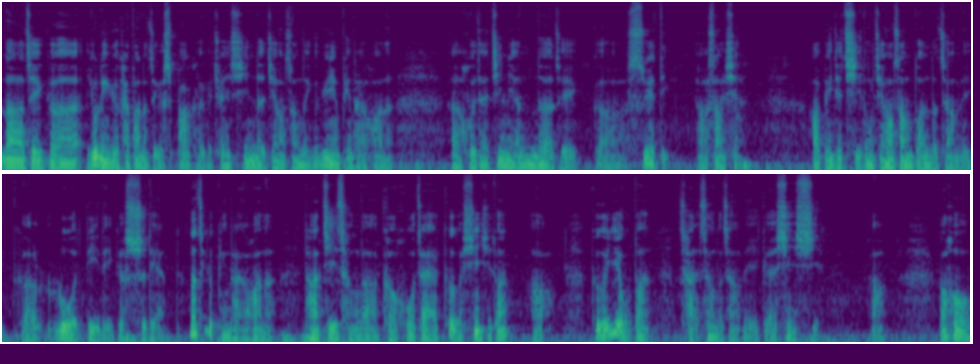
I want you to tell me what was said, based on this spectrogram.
那这个由领域开发的这个 Spark 的一个全新的经销商的一个运营平台的话呢。呃，会在今年的这个十月底啊上线啊，并且启动经销商端的这样的一个落地的一个试点。那这个平台的话呢，它集成了客户在各个信息端啊、各个业务端产生的这样的一个信息啊，然后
